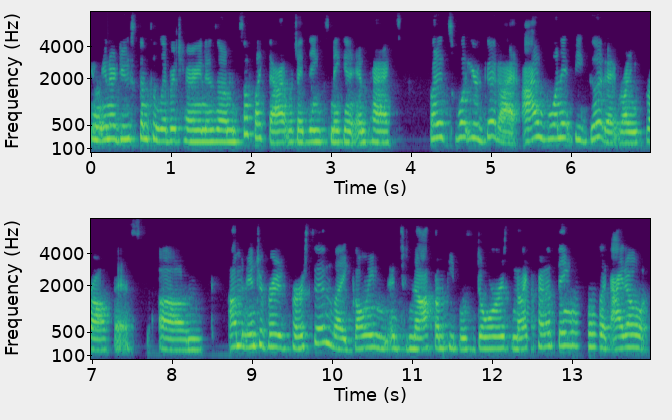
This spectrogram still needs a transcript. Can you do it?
you know introduced them to libertarianism and stuff like that, which I think is making an impact. But it's what you're good at. I wouldn't be good at running for office. Um, I'm an introverted person, like going and to knock on people's doors and that kind of thing. Like I don't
